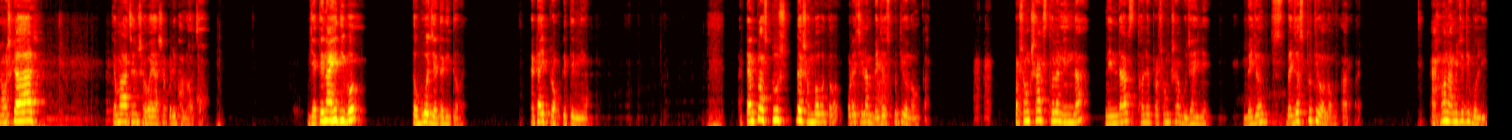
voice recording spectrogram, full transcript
নমস্কার। কেমন আছেন? সবাই আশা করি ভালো আছেন। যেতে নাহি দিব, তবুও যেতে দিতে হয়। এটাই প্রকৃতির নিয়ম। টেন প্লাস টুতে সম্ভবত পড়েছিলাম বেজস্তুতি অলঙ্কার। প্রশংসার স্থলে নিন্দা, নিন্দার স্থলে প্রশংসা বুঝাইলে বেজস্তুতি অলঙ্কার হয়। এখন আমি যদি বলি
